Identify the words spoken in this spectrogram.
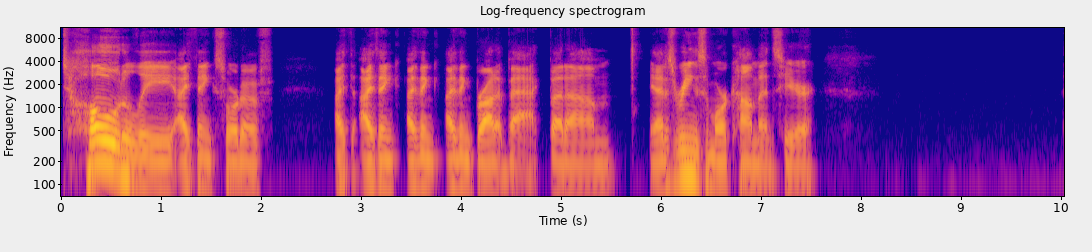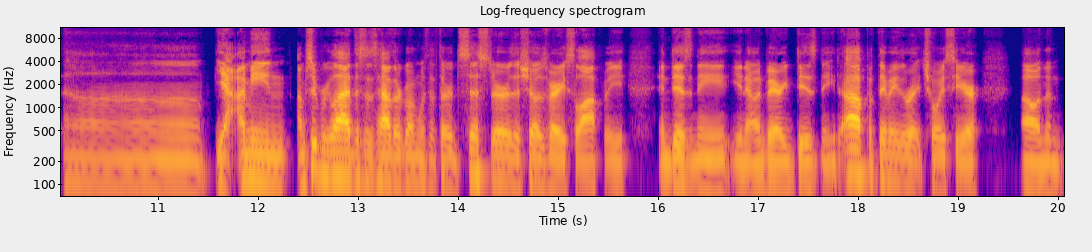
totally, I think, sort of, I th- I think I think I think brought it back. But um, yeah, just reading some more comments here. Uh, yeah, I mean, I'm super glad this is how they're going with the third sister. The show is very sloppy and Disney, you know, and very Disneyed up, but they made the right choice here. Oh, and then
